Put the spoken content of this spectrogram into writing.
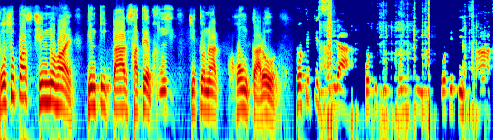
পশুপাস ছিন্ন হয়, কিন্তু তার সাথে ভাঙে চেতনার অহংকারও। প্রতিটি শিরা, প্রতিটি মন্ত্রী, প্রতিটি শ্বাস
